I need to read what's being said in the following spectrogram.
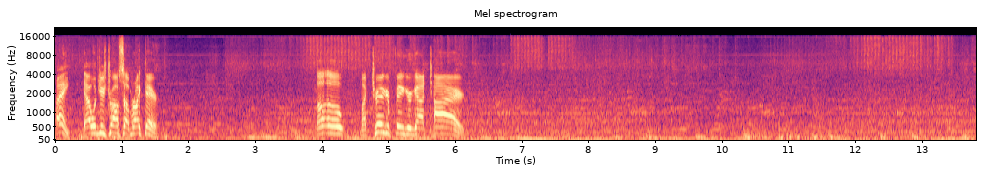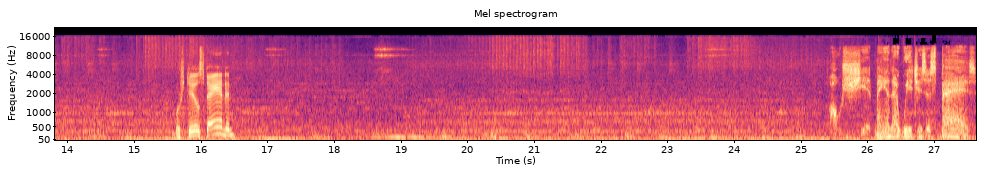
Hey, that one just dropped something right there. Uh oh, my trigger finger got tired. We're still standing. Oh shit, man, that witch is a spaz.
